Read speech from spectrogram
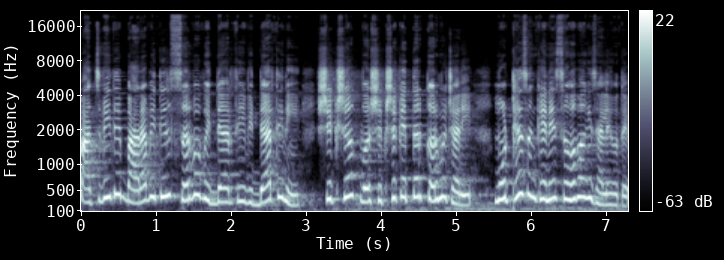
पाचवी ते बारावीतील सर्व विद्यार्थी विद्यार्थिनी शिक्षक व शिक्षकेतर कर्मचारी मोठ्या संख्येने सहभागी झाले होते.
